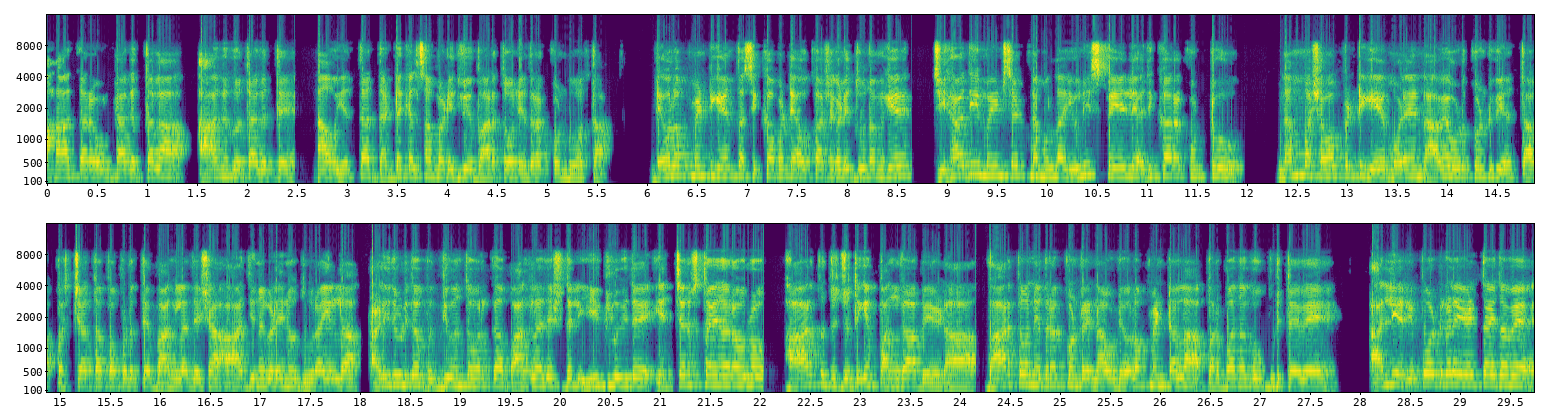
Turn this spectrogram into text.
ಆಹಾಕಾರ ಉಂಟಾಗುತ್ತಲ್ಲ? ಆಗ ಗೊತ್ತಾಗುತ್ತೆ. ನಾವು ಎಂತ ದಡ್ಡ ಕೆಲಸ ಮಾಡಿದ್ವಿ ಭಾರತವನ್ನು ಎದುರಾಕೊಂಡು ಅಂತ. ಡೆವಲಪ್ಮೆಂಟ್ಗೆ ಅಂತ ಸಿಕ್ಕಾಪಟ್ಟೆ ಅವಕಾಶಗಳಿದ್ದು ನಮಗೆ. ಜಿಹಾದಿ ಮೈಂಡ್ ಸೆಟ್ನ ಮುಲ್ಲ ಯುನಿಸ್ಕೈಯಲ್ಲಿ ಅಧಿಕಾರ ಕೊಟ್ಟು ನಮ್ಮ ಶವಪೆಟ್ಟಿಗೆ ಮೊಳೆ ನಾವೇ ಹೊಡ್ಕೊಂಡ್ವಿ ಅಂತ ಪಶ್ಚಾತ್ತಾಪ ಪಡುತ್ತೆ ಬಾಂಗ್ಲಾದೇಶ. ಆ ದಿನಗಳೇನು ದೂರ ಇಲ್ಲ. ಅಳಿದುಳಿದ ಬುದ್ಧಿವಂತ ವರ್ಗ ಬಾಂಗ್ಲಾದೇಶದಲ್ಲಿ ಈಗ್ಲೂ ಇದೆ. ಎಚ್ಚರಿಸ್ತಾ ಇದಾರೆ ಅವರು. ಭಾರತದ ಜೊತೆಗೆ ಪಂಗ ಬೇಡ. ಭಾರತವನ್ನು ಎದುರಕೊಂಡ್ರೆ ನಾವು ಡೆವಲಪ್ಮೆಂಟ್ ಅಲ್ಲ, ಬರ್ಬಾದಾಗ ಹೋಗ್ಬಿಡ್ತೇವೆ. ಅಲ್ಲಿ ರಿಪೋರ್ಟ್ಗಳೇ ಹೇಳ್ತಾ ಇದಾವೆ.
